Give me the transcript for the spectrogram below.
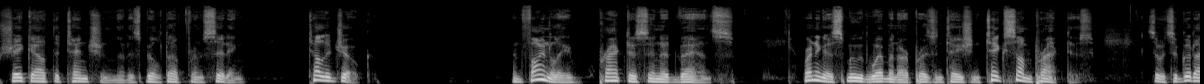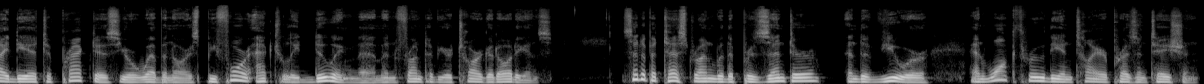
shake out the tension that is built up from sitting. Tell a joke. And finally, practice in advance. Running a smooth webinar presentation takes some practice. So it's a good idea to practice your webinars before actually doing them in front of your target audience. Set up a test run with a presenter and a viewer and walk through the entire presentation.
